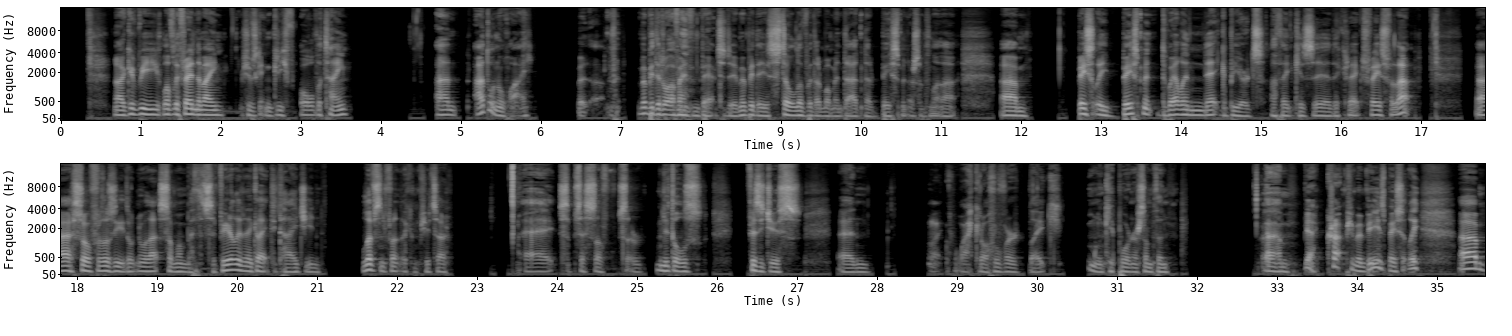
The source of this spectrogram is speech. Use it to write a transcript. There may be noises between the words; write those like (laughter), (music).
Now, a good wee lovely friend of mine, she was getting grief all the time, and I don't know why, but maybe they don't have anything better to do. Maybe they still live with their mum and dad in their basement or something like that. Um, basically, basement dwelling neckbeards, I think is uh, the correct phrase for that. Uh, so, for those of you who don't know, that's someone with severely neglected hygiene, lives in front of the computer, uh, subsists off sort of noodles, fizzy juice, and like whacking off over like monkey porn or something. Um, yeah, crap human beings basically. Um,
